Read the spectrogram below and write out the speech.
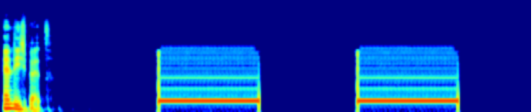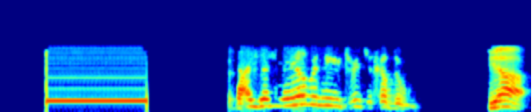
en Liesbeth. Ja, ik ben heel benieuwd wat je gaat doen. Ja,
